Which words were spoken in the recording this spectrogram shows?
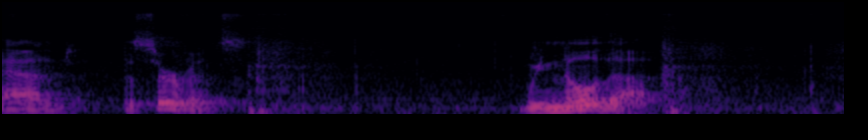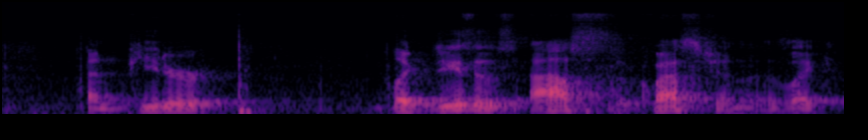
and the servants. We know that. And Peter, like Jesus asks the question, is like,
